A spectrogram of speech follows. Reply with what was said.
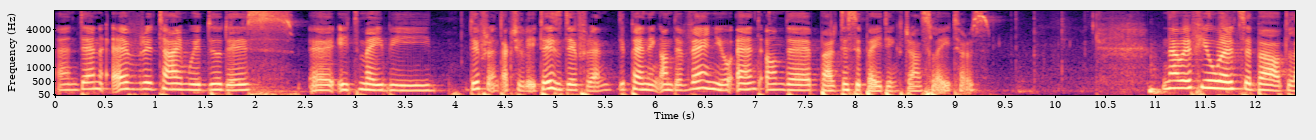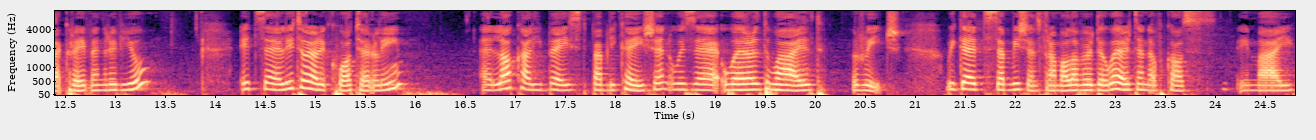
And then every time we do this, uh, it may be different. Actually, it is different depending on the venue and on the participating translators. Now, a few words about Loch Raven Review. It's a literary quarterly, a locally based publication with a worldwide reach we get submissions from all over the world, and of course, in my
